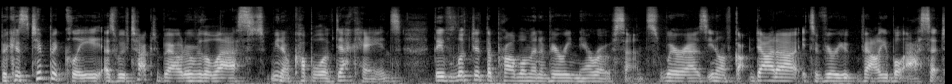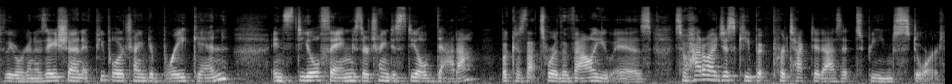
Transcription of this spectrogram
Because typically as we've talked about over the last you know couple of decades they've looked at the problem in a very narrow sense. Whereas you know i've got data it's a very valuable asset to the organization. If people are trying to break in and steal things they're trying to steal data because that's where the value is. So how do i just keep it protected as it's being stored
